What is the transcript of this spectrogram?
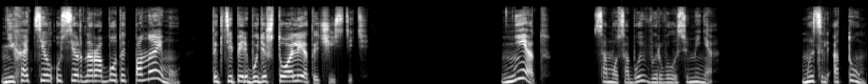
Не хотел усердно работать по найму? Так теперь будешь туалеты чистить». «Нет!» — само собой вырвалось у меня. Мысль о том,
